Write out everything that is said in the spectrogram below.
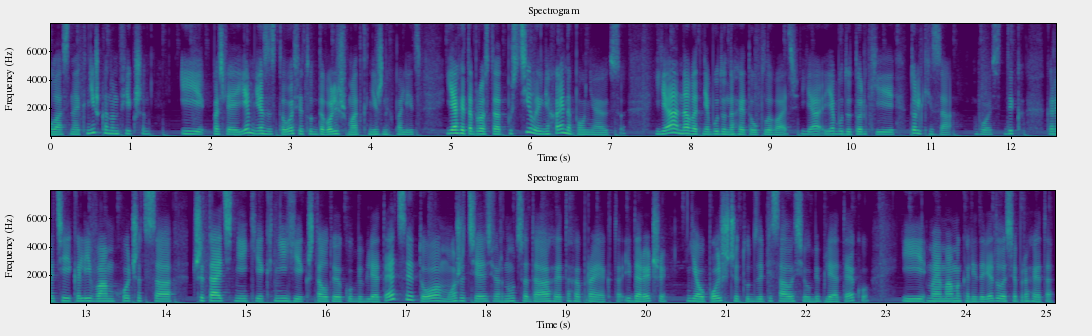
уласная кніжка нонфікшн і пасля яе мне засталося тут даволі шмат кніжных паліц я гэта просто адпусціла і няхай напаўняюцца я нават не буду на гэта ўплываць я я буду толькі толькі за. Вось дык карацей калі вам хочацца чытаць нейкія кнігі кшталту як у бібліятэцы то можете звярнуцца да гэтага праекта. І дарэчы я ў Польшчы тут запісалася ў бібліятэку і моя мама калі даведалася пра гэта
